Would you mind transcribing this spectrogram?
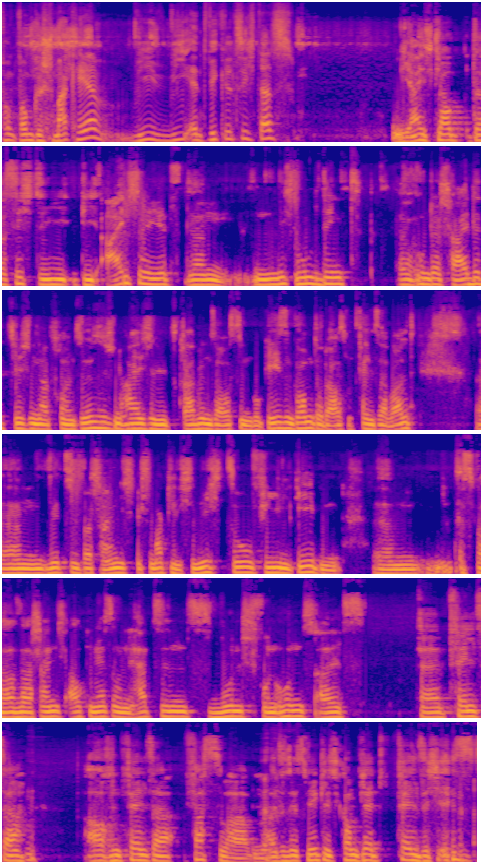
Vom, vom Geschmack her, wie, wie entwickelt sich das? Ja, ich glaube, dass sich die, die Eiche jetzt ähm, nicht unbedingt äh, unterscheidet zwischen einer französischen Eiche, die jetzt gerade wenn sie aus dem Vogesen kommt oder aus dem Pfälzerwald, ähm, wird sich wahrscheinlich geschmacklich nicht so viel geben. Ähm, es war wahrscheinlich auch mehr so ein Herzenswunsch von uns als äh, Pfälzer, auch ein Pfälzer Fass zu haben. Also das wirklich komplett pfälzig ist.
